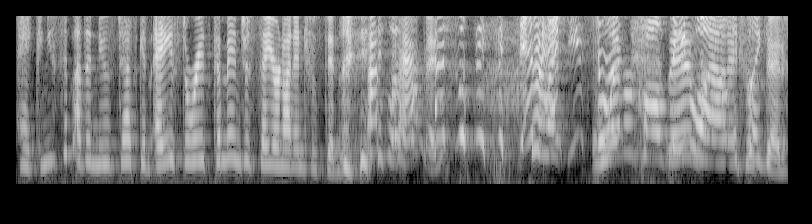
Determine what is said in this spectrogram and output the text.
"Hey, can you sit by the news desk? If any stories come in, just say you're not interested." That's what happened. That's what they did. Like, Any stories- whoever calls in, Meanwhile, it's like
